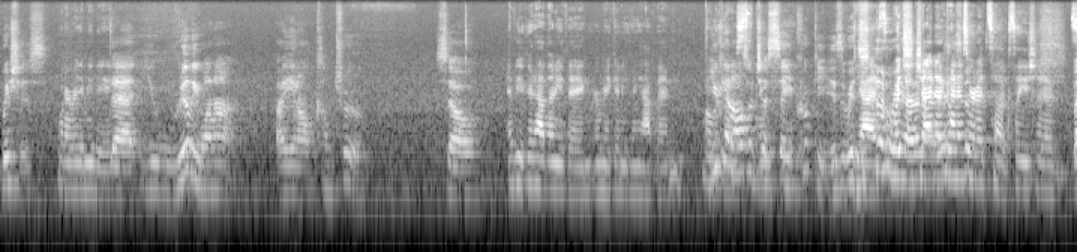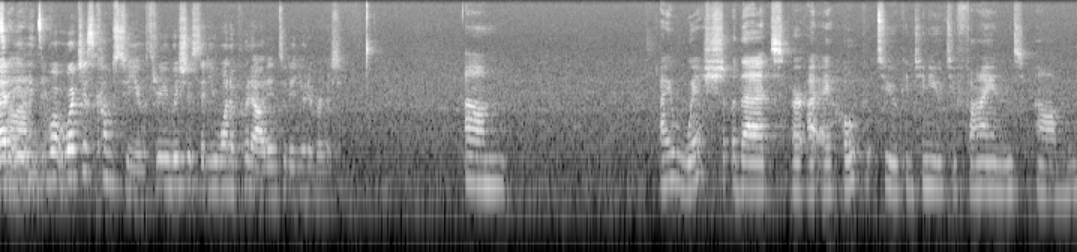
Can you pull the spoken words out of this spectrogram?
wishes Whatever they may be. that you really want to, uh, you know, come true. So If you could have anything or make anything happen. what you can also just say be? cookies, which Yes, which Jenna our kind of sort of took, so you shouldn't. But so, it, it, what, what just comes to you? Three wishes that you want to put out into the universe. Um, I wish that, or I, I hope to continue to find, um,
